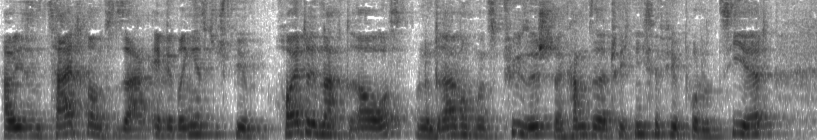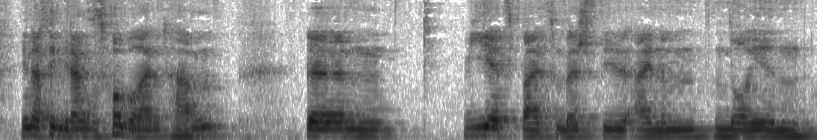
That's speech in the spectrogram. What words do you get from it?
Aber diesen Zeitraum zu sagen, ey, wir bringen jetzt das Spiel heute Nacht raus und in drei Wochen ist physisch, dann haben sie natürlich nicht so viel produziert, je nachdem, wie lange sie es vorbereitet haben. Ähm, wie jetzt bei zum Beispiel einem neuen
